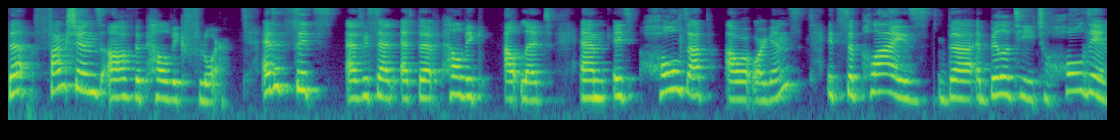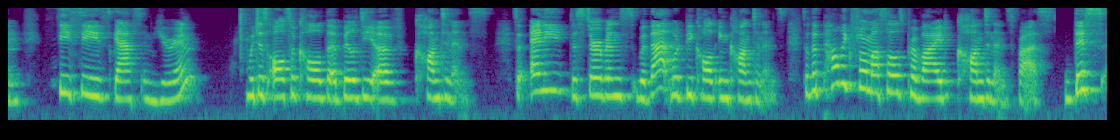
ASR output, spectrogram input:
The functions of the pelvic floor. As it sits, as we said, at the pelvic outlet, um, it holds up our organs. It supplies the ability to hold in feces, gas, and urine, which is also called the ability of continence. So any disturbance with that would be called incontinence. So the pelvic floor muscles provide continence for us. This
